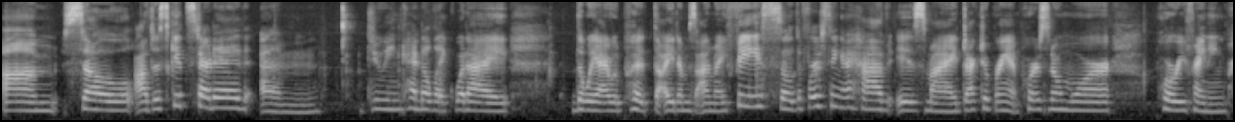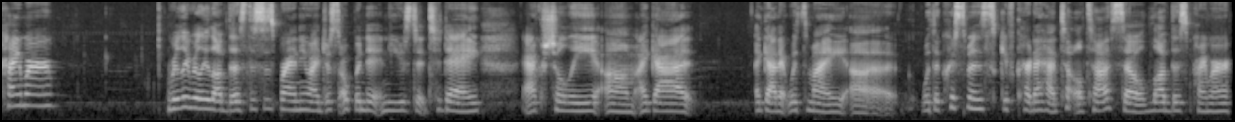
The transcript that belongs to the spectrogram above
Um, so I'll just get started um, doing kind of like what I the way I would put the items on my face. So the first thing I have is my Dr. Brandt Pores No More Pore Refining Primer. Really, really love this. This is brand new. I just opened it and used it today. Actually, um, I got I got it with my uh, with a Christmas gift card I had to Ulta. So love this primer.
